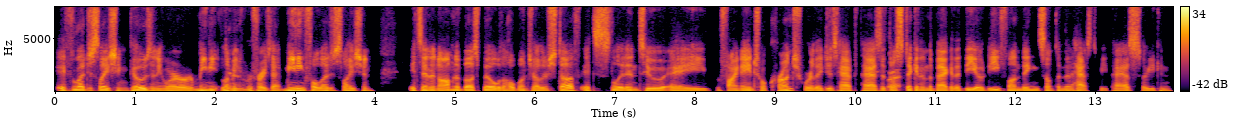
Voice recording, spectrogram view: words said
if legislation goes anywhere or meaning let yeah. me rephrase that meaningful legislation it's in an omnibus bill with a whole bunch of other stuff. It's slid into a financial crunch where they just have to pass it. They'll stick it in the back of the dod funding something that has to be passed. So you can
